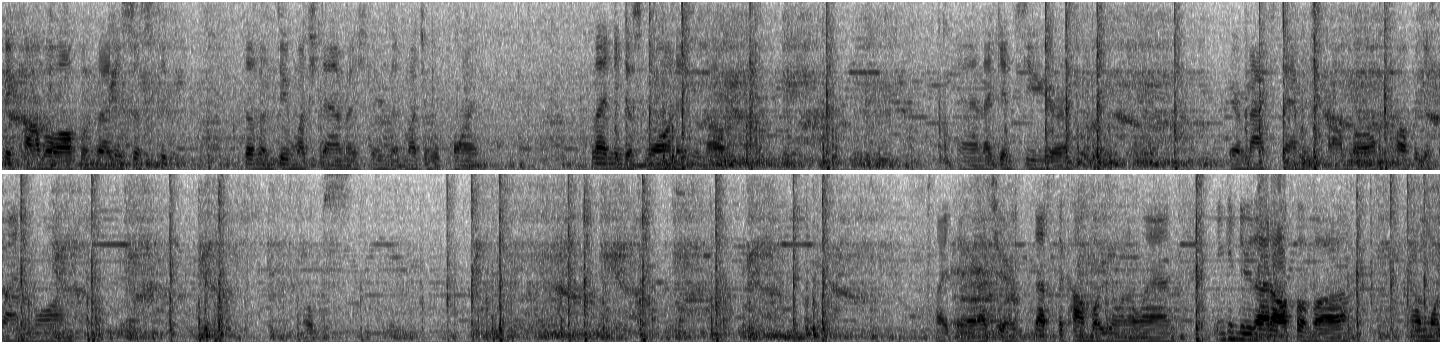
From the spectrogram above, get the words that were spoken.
big combo off of it. It's just, it doesn't do much damage. There isn't much of a point. Landing just one is enough. And that gives you your your max damage combo off of just landing one. Oops. Right there, that's your that's the combo you want to land. You can do that off of uh, one more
